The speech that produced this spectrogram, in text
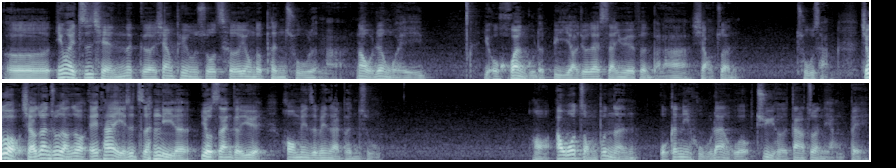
呃，因为之前那个像譬如说车用都喷出了嘛，那我认为。有换股的必要，就在三月份把它小赚出场。结果小赚出场之后，哎，它也是整理了又三个月，后面这边才喷出。好啊，我总不能我跟你胡乱，我聚合大赚两倍。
